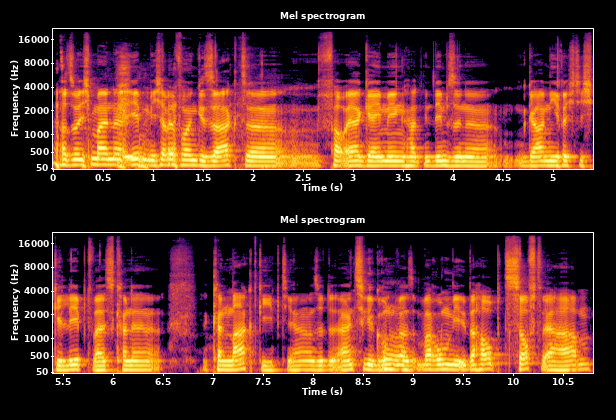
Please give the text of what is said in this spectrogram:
Also ich meine eben, ich habe ja vorhin gesagt, äh, VR-Gaming hat in dem Sinne gar nie richtig gelebt, weil es keine, keinen Markt gibt. Ja, also der einzige Grund, ja. warum wir überhaupt Software haben,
